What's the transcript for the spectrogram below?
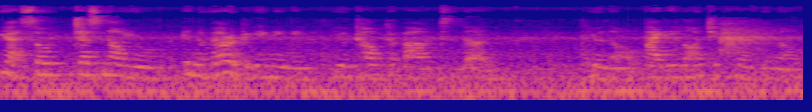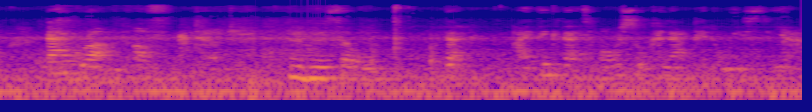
yeah, so just now you, in the very beginning, you talked about the, you know, ideological, you know, background of Turkey. Mm-hmm. So that I think that's also connected with yeah,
